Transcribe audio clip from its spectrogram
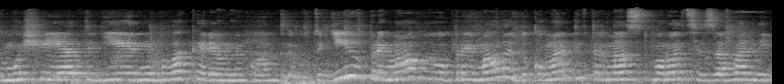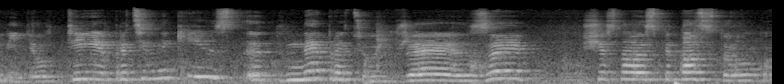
тому що я тоді не була керівником. Тоді приймав, приймали документи в 13 році загальний відділ. Ті працівники е, не працюють вже з 16-15 року.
